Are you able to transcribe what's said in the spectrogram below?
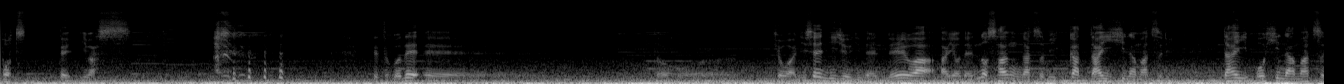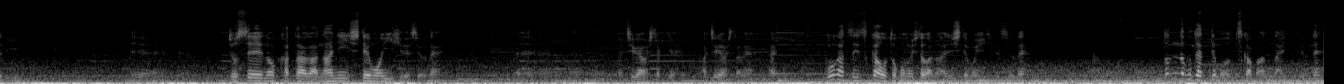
ボツっています。ってとこで、えー、と今日は2022年令和4年の3月3日大ひな祭り。大おひな祭り、えー、女性の方が何してもいい日ですよね。違いましたっけ？あ違いましたね、はい、5月5日男の人が何してもいい日ですよね。あのどんなことやっても捕まんないっていうね。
